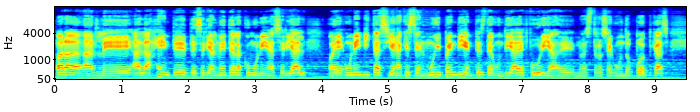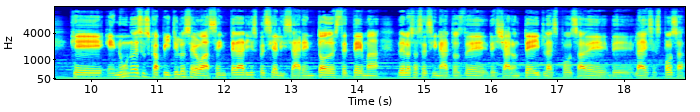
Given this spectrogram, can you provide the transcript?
para darle a la gente de Serialmente, a la comunidad serial, eh, una invitación a que estén muy pendientes de un día de furia de nuestro segundo podcast que en uno de sus capítulos se va a centrar y especializar en todo este tema de los asesinatos de, Sharon Tate, la esposa de, la ex esposa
